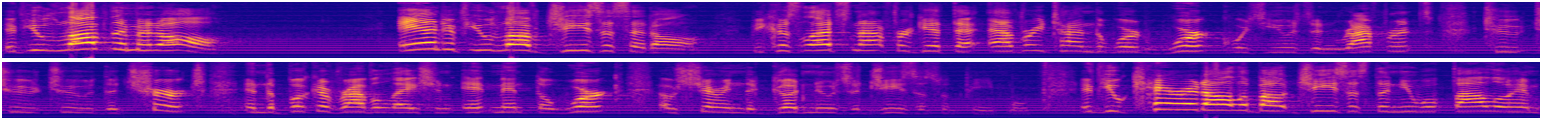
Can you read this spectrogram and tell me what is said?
if you love them at all, and if you love Jesus at all, because let's not forget that every time the word work was used in reference to, to, to the church in the book of Revelation, it meant the work of sharing the good news of Jesus with people. If you care at all about Jesus, then you will follow him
